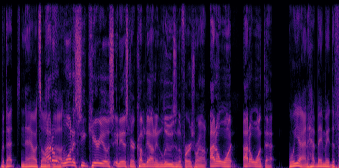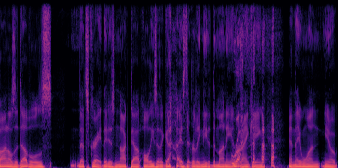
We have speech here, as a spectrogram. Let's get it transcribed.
But that now it's all. I don't about, want to see Kyrgios and Isner come down and lose in the first round. I don't want I don't want that. Well, yeah, and had they made the finals of doubles, that's great. They just knocked out all these other guys that really needed the money and Right. ranking, and they won, you know,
